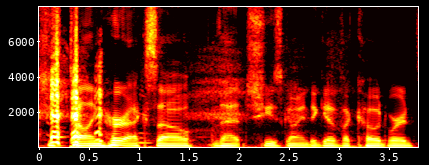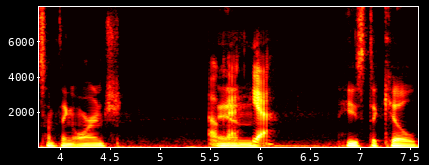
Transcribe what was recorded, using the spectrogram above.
she's telling her XO that she's going to give a code word something orange. Okay, And- yeah, He's to kill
